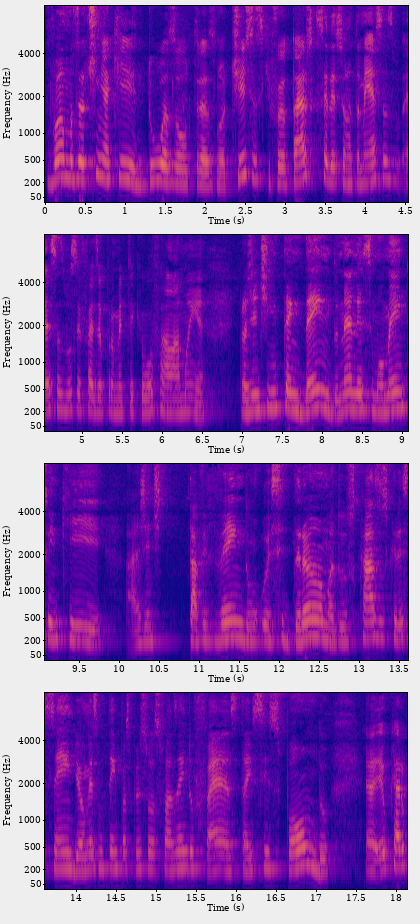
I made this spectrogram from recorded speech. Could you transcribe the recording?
Vamos, eu tinha aqui duas outras notícias, que foi o Tarso que seleciona também, essas, essas você faz eu prometer que eu vou falar amanhã. Para a gente entendendo, né, nesse momento em que a gente está vivendo esse drama dos casos crescendo e ao mesmo tempo as pessoas fazendo festa e se expondo, eu quero,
